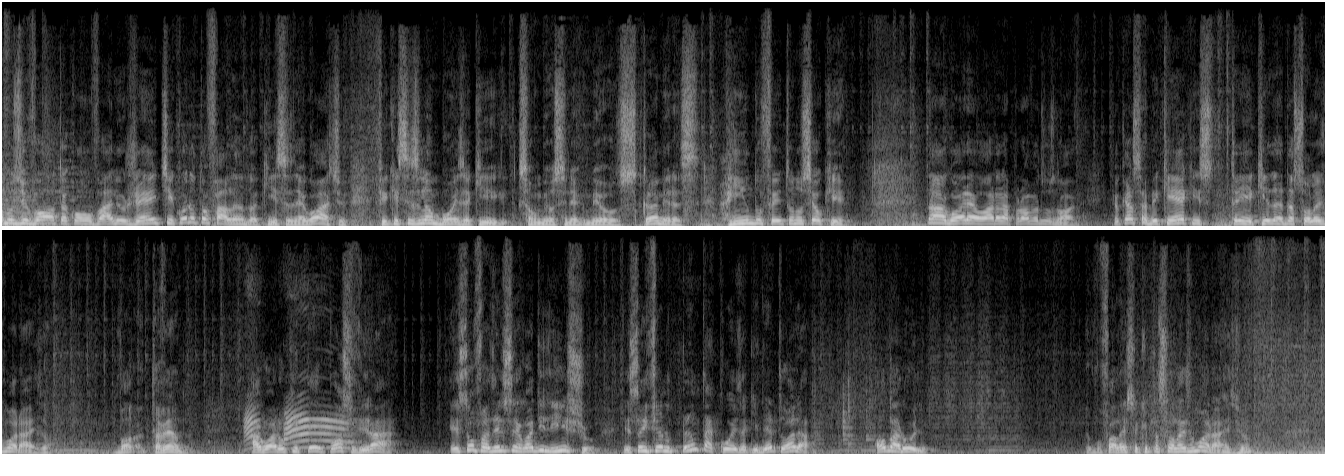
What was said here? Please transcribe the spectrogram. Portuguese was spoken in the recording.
Estamos de volta com o Vale Urgente. E quando eu estou falando aqui esses negócios, fica esses lambões aqui, que são meus, meus câmeras, rindo feito não sei o quê. Então agora é a hora da prova dos nove. Eu quero saber quem é que tem aqui da, da Solange Moraes, ó. Tá vendo? Agora, o que tem, posso virar? Eles estão fazendo esse negócio de lixo. Eles estão enfiando tanta coisa aqui dentro, olha. Olha o barulho. Eu vou falar isso aqui para Solange Moraes, viu?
